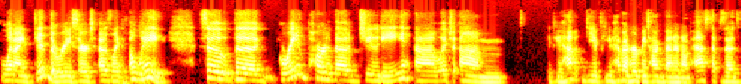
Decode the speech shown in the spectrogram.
when I did the research, I was like, oh wait. So the great part about Judy, uh, which um, if you haven't if you haven't heard me talk about it on past episodes,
